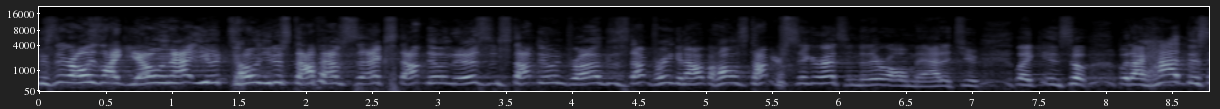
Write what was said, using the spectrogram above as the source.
because they're always like yelling at you and telling you to stop having sex, stop doing this, and stop doing drugs, and stop drinking alcohol, and stop your cigarettes, and they're all mad at you. Like, and so, but I had this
